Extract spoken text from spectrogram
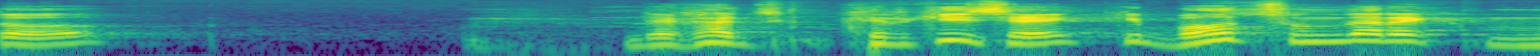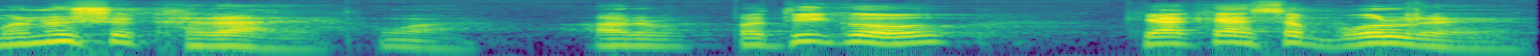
तो देखा खिड़की से कि बहुत सुंदर एक मनुष्य खड़ा है वहाँ, और पति को क्या क्या सब बोल रहे हैं।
